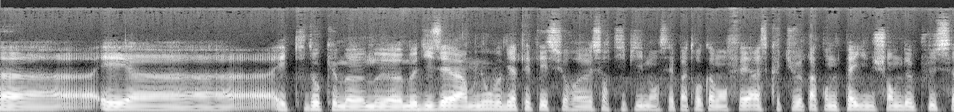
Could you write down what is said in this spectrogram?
Euh, euh, et, qui donc me, me, disait nous on veut bien t'aider sur, sur Tipeee mais on ne sait pas trop comment faire. Est-ce que tu veux pas qu'on te paye une chambre de plus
